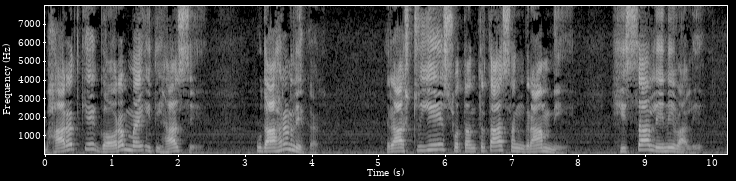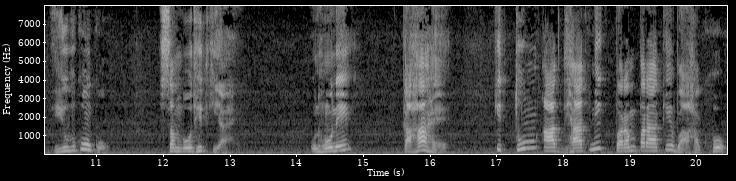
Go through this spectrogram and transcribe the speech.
भारत के गौरवमय इतिहास से उदाहरण लेकर राष्ट्रीय स्वतंत्रता संग्राम में हिस्सा लेने वाले युवकों को संबोधित किया है। उन्होंने कहा है कि तुम आध्यात्मिक परंपरा के वाहक हो।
